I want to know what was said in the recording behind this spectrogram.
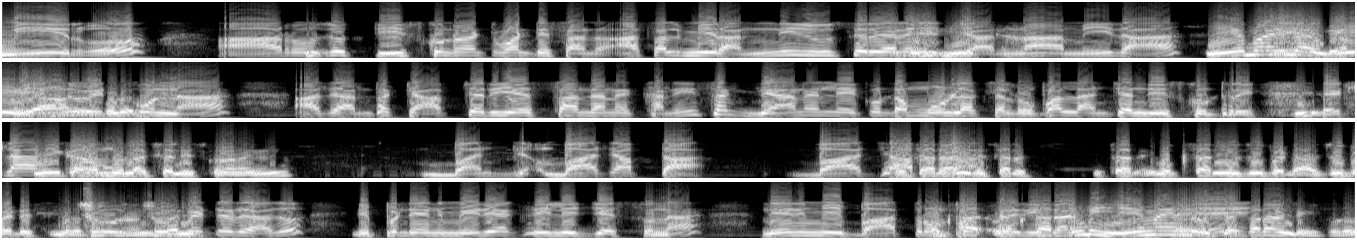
మీరు ఆ రోజు తీసుకున్నటువంటి అసలు మీరు అన్ని చూసారు కానీ నా మీద పెట్టుకున్నా అది అంతా క్యాప్చర్ చేస్తాందని కనీసం జ్ఞానం లేకుండా మూడు లక్షల రూపాయలు లంచం తీసుకుంటారు ఎట్లా మూడు లక్షలు తీసుకున్నాను బా చెప్తా. బా ఒకసారి రండి చెప్తా. సార్ సార్ ఒకసారి నువ్వు చూపెట్టు చూపెట్టేసి చూ చూపెట్టాడు కాదు. ఇప్పుడు నేను మీడియాకి రిలీజ్ చేస్తున్నా. నేను మీ బాత్రూమ్ రండి. ఏమైందో చెప్పరండి ఇప్పుడు.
